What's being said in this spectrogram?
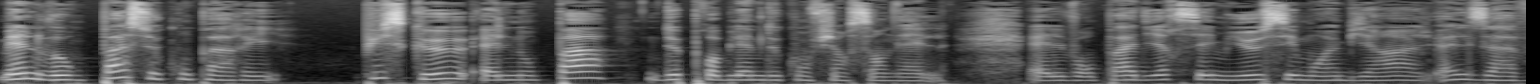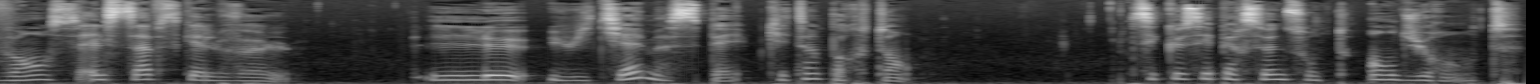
mais elles ne vont pas se comparer puisque elles n'ont pas de problème de confiance en elles. Elles vont pas dire c'est mieux, c'est moins bien, elles avancent, elles savent ce qu'elles veulent. Le huitième aspect qui est important, c'est que ces personnes sont endurantes.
